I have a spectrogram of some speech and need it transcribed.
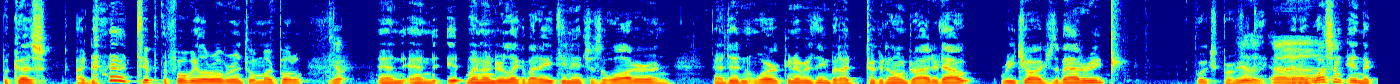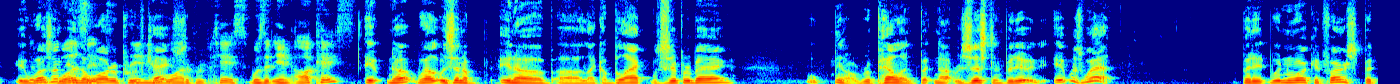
because I tipped the four wheeler over into a mud puddle Yep. and, and it went under like about 18 inches of water and, and didn't work and everything. But I took it home, dried it out, recharged the battery. Works perfectly. Really? and Uh, it wasn't in the it, wasn't in the waterproof in case. The waterproof case. Was it in a case? It no, well, it was in a in a uh, like a black zipper bag, you know, repellent but not resistant. But it it was wet, but it wouldn't work at first. But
